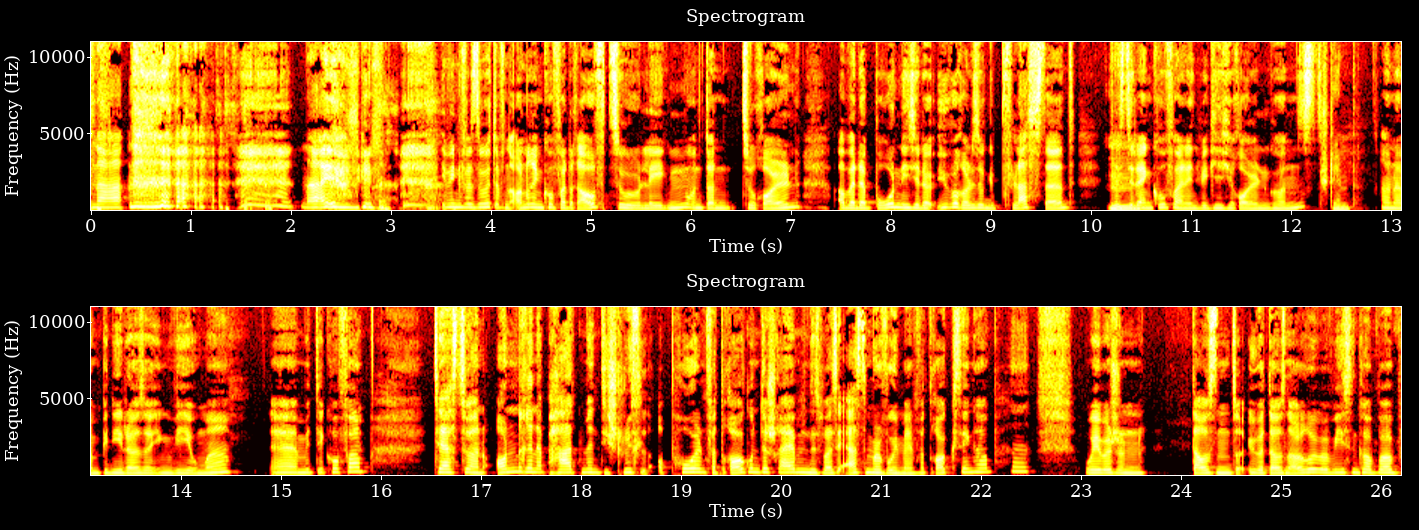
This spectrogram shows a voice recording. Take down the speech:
Na, Nein, ich hab ihn, ich bin versucht, auf einen anderen Koffer draufzulegen und dann zu rollen, aber der Boden ist ja da überall so gepflastert, dass Mhm. du deinen Koffer nicht wirklich rollen kannst. Stimmt. Und dann bin ich da so irgendwie um äh, mit den Koffer. Zuerst zu einem anderen Apartment, die Schlüssel abholen, Vertrag unterschreiben. Das war das erste Mal, wo ich meinen Vertrag gesehen hab, wo ich aber schon 1000, über 1000 Euro überwiesen gehabt hab.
